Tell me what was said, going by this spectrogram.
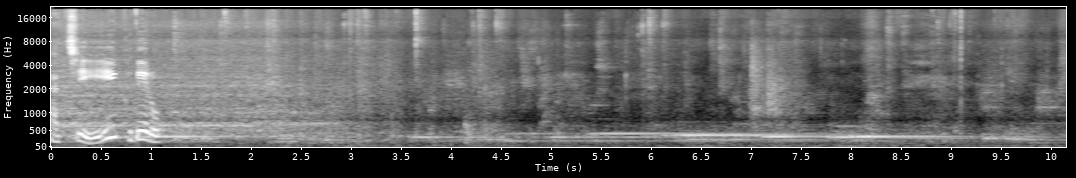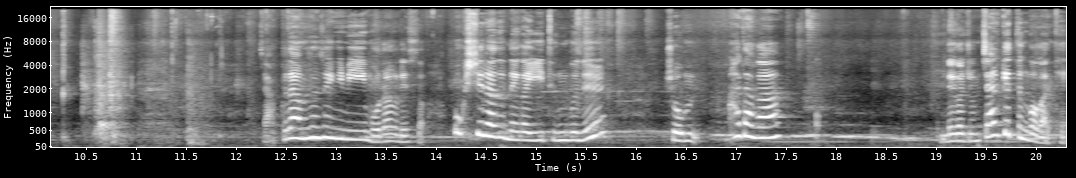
같이 그대로 선생님이 뭐라 그랬어? 혹시라도 내가 이 등분을 좀 하다가 어, 내가 좀 짧게 뜬 것 같아.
